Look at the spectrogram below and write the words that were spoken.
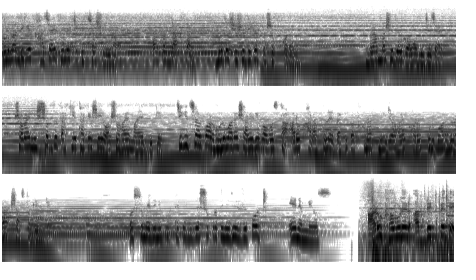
হনুমানটিকে খাঁচায় তুলে চিকিৎসা শুরু হয়। তারপর ডাক্তার মৃত শিশুটিকে প্রসব করেন। গ্রামবাসীদের গলা বুঝে যায়। সবাই নিঃশব্দে তাকিয়ে থাকে সেই অসহায় মায়ের দিকে। চিকিৎসার পর হনুমানের শারীরিক অবস্থা আরও খারাপ হলে তাকে তৎক্ষণাৎ নিয়ে যাওয়া হয় খড়গপুর বন বিভাগ স্বাস্থ্য কেন্দ্রে। পশ্চিম মেদিনীপুর থেকে নিজস্ব প্রতিনিধির রিপোর্ট, এনএম নিউজ। আরও খবরের আপডেট পেতে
